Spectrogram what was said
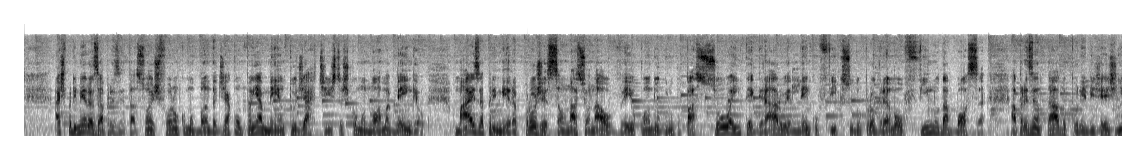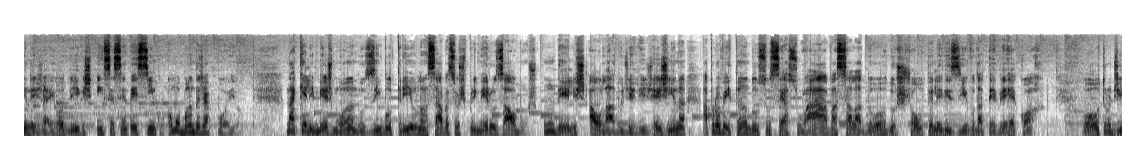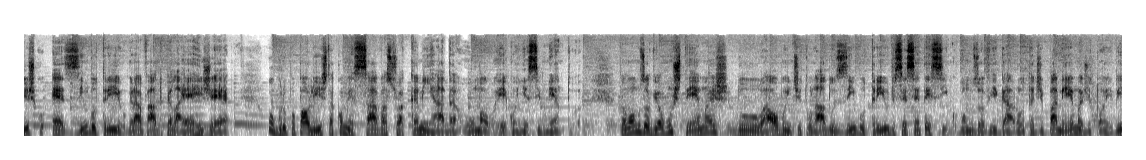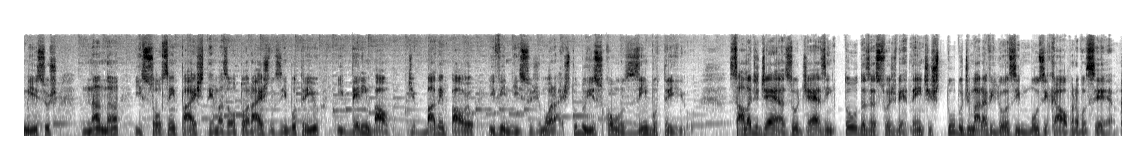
As primeiras apresentações foram como banda de acompanhamento de artistas como Norma Bengel, mas a primeira projeção nacional veio quando o grupo passou a integrar o elenco fixo do programa O Fino da Bossa, apresentado por Elis Regina e Jair Rodrigues em 65, como banda de apoio. Naquele mesmo ano, o Zimbo Trio lançava seus primeiros álbuns, um deles ao lado de Elis Regina, aproveitando o sucesso avassalador do show televisivo da TV Record. Outro disco é Zimbo Trio, gravado pela RGE. O grupo paulista começava sua caminhada rumo ao reconhecimento. Então vamos ouvir alguns temas do álbum intitulado Zimbo Trio de 65. Vamos ouvir Garota de Ipanema, de Tom e Vinícius, Nanã e Sou Sem Paz, temas autorais do Zimbo Trio, e Berimbau, de Baden Powell e Vinícius de Moraes. Tudo isso com o Zimbo Trio. Sala de Jazz, o jazz em todas as suas vertentes, tudo de maravilhoso e musical para você.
